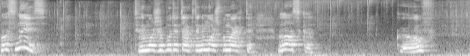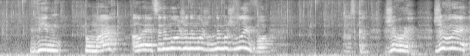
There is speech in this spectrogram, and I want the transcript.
Поснись! Ти не можеш бути так, ти не можеш померти. Будь ласка. Кров. Він помер, але це не може, не може, неможливо. Будь ласка, живи, живи.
